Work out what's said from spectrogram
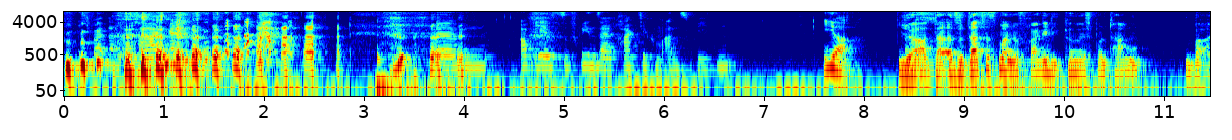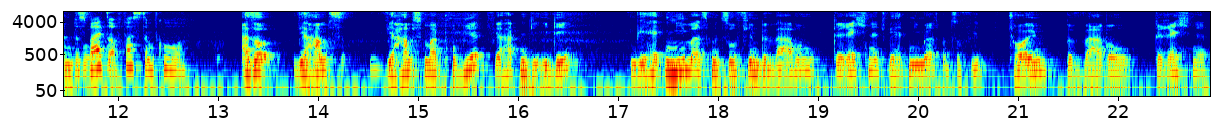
Ich wollte noch fragen, ähm, ob ihr jetzt zufrieden seid, Praktikum anzubieten. Ja. Ja, da, also das ist mal eine Frage, die können wir spontan beantworten. Das war jetzt auch fast im Chor. Also wir haben es wir mal probiert, wir hatten die Idee. Wir hätten niemals mit so vielen Bewerbungen gerechnet, wir hätten niemals mit so vielen tollen Bewerbungen gerechnet.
